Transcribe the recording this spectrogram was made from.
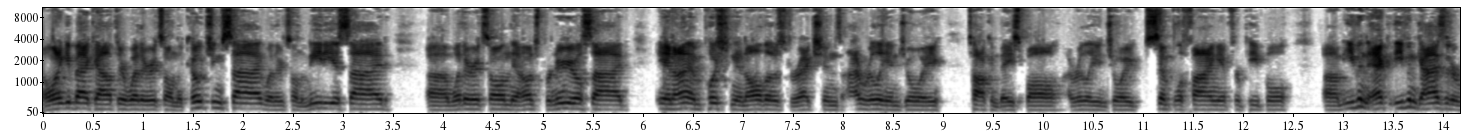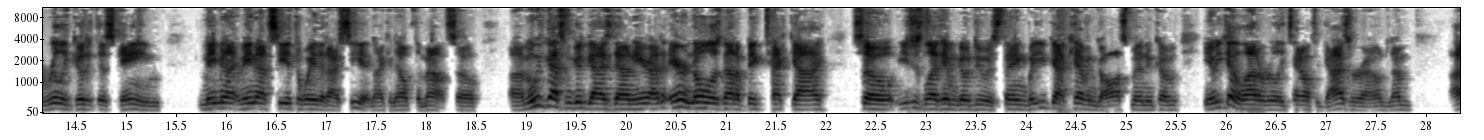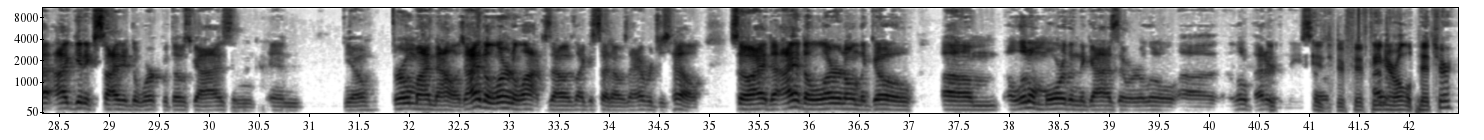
I want to get back out there, whether it's on the coaching side, whether it's on the media side uh, whether it's on the entrepreneurial side. And I am pushing in all those directions. I really enjoy talking baseball. I really enjoy simplifying it for people. Um, even even guys that are really good at this game maybe not may not see it the way that I see it, and I can help them out. So, um, and we've got some good guys down here. Aaron Nola is not a big tech guy, so you just let him go do his thing. But you've got Kevin Gausman who come. You know, you got a lot of really talented guys around, and I'm I, I get excited to work with those guys and and you know, throw my knowledge. I had to learn a lot because I was, like I said, I was average as hell. So I had to, I had to learn on the go um, a little more than the guys that were a little uh, a little better than me. So is your 15 year old pitcher?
